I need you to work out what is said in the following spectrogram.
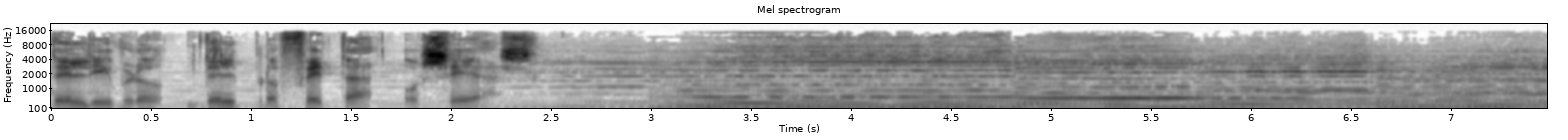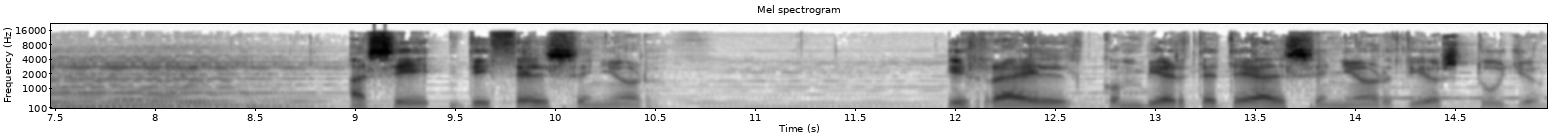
Del libro del profeta Oseas. Así dice el Señor. Israel, conviértete al Señor Dios tuyo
